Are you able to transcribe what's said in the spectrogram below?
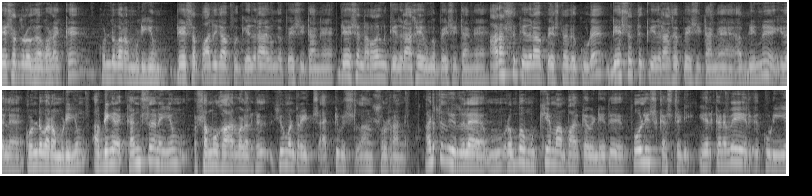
தேச துரோக வழக்கை கொண்டு வர முடியும். தேச பாதுகாப்புக்கு எதிராக இவங்க பேசிட்டாங்க. தேச நலனுக்கு எதிராக இவங்க பேசிட்டாங்க. அரசுக்கு எதிராக பேசினது கூட தேசத்துக்கு எதிராக பேசிட்டாங்க அப்படின்னு இதில் கொண்டு வர முடியும் அப்படிங்கிற கன்சர்னையும் சமூக ஆர்வலர்கள் ஹியூமன் ரைட்ஸ் ஆக்டிவிஸ்ட்லாம் சொல்கிறாங்க அடுத்தது இதில் ரொம்ப முக்கியமாக பார்க்க வேண்டியது போலீஸ் கஸ்டடி. ஏற்கனவே இருக்கக்கூடிய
